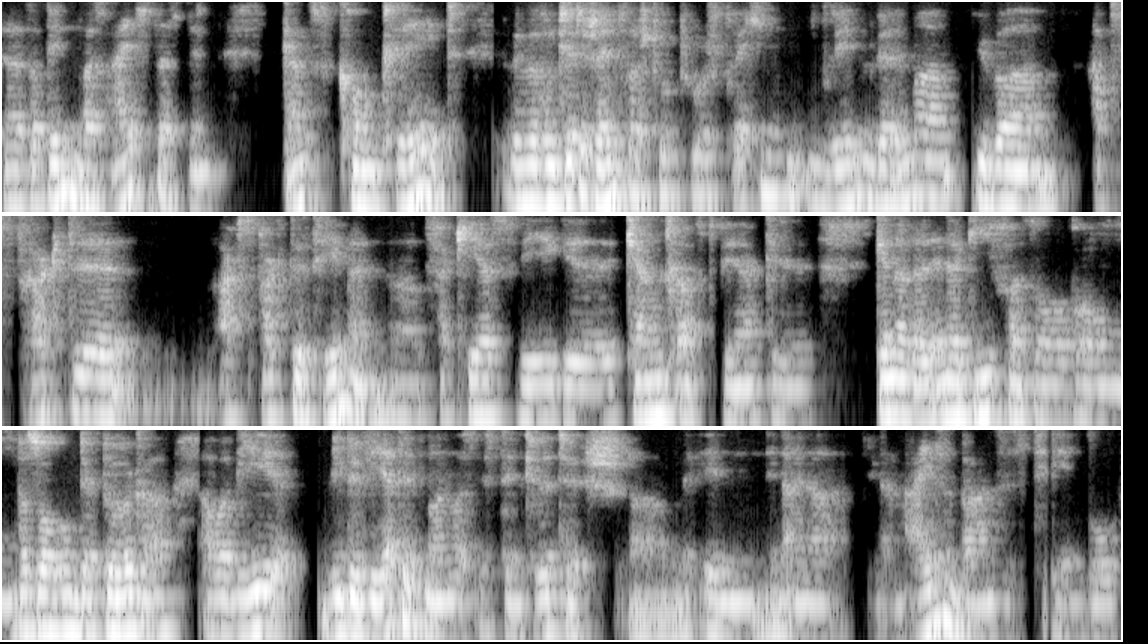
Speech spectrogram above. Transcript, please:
Äh, verbinden? Was heißt das denn ganz konkret? Wenn wir von kritischer Infrastruktur sprechen, reden wir immer über abstrakte abstrakte Themen, äh, Verkehrswege, Kernkraftwerke, generell Energieversorgung, Versorgung der Bürger. Aber wie, wie bewertet man, was ist denn kritisch ähm, in, in, einer, in einem Eisenbahnsystem, wo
